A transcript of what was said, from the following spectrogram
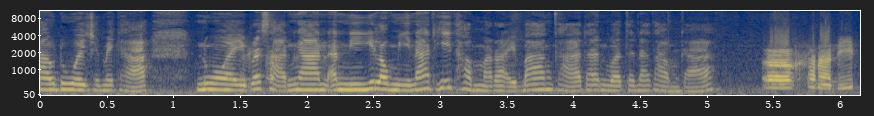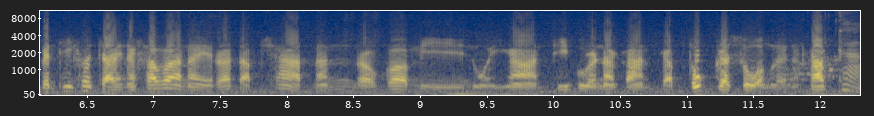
า 2019 ด้วยใช่ไหมคะ หน่วยประสานงานอันนี้เรามีหน้าที่ทำอะไรบ้างคะท่านวัฒนธรรมคะเอ่อ ขณะนี้เป็นที่เข้าใจนะครับว่าในระดับชาตินั้นเราก็มีหน่วยงานที่บูรณาการกับทุกกระทรวงเลยนะครับ ค่ะ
